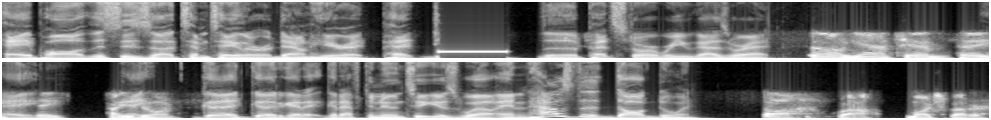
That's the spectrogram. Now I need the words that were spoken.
Hey, Paul, this is uh, Tim Taylor down here at Pet D- the pet store where you guys were at. Oh yeah, Tim. Hey, Hey. hey, how you Hey, doing? Good, good. Good, good afternoon to you as well. And how's the dog doing? Oh, wow, much better,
